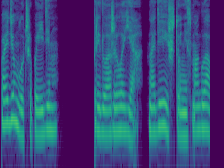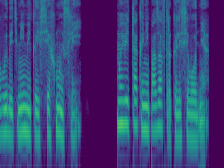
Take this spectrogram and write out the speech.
Пойдем лучше поедим», — предложила я, надеясь, что не смогла выдать мимикой всех мыслей. «Мы ведь так и не позавтракали сегодня».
